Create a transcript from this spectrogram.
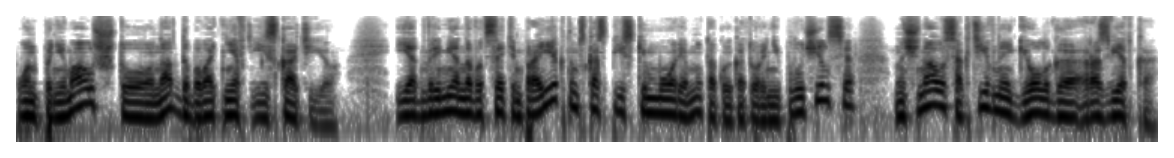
Он понимал, что надо добывать нефть и искать ее. И одновременно вот с этим проектом, с Каспийским морем, ну, такой, который не получился, начиналась активная геологоразведка.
